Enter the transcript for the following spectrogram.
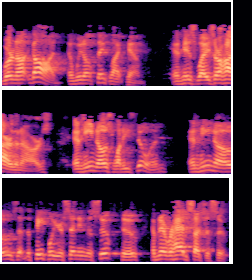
we're not God and we don't think like Him. And His ways are higher than ours. And He knows what He's doing. And He knows that the people you're sending the soup to have never had such a soup.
